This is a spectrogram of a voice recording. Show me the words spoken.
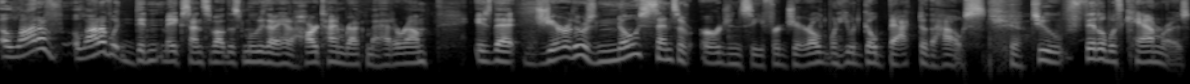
a lot of a lot of what didn't make sense about this movie that I had a hard time wrapping my head around is that Gerald there was no sense of urgency for Gerald when he would go back to the house to fiddle with cameras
